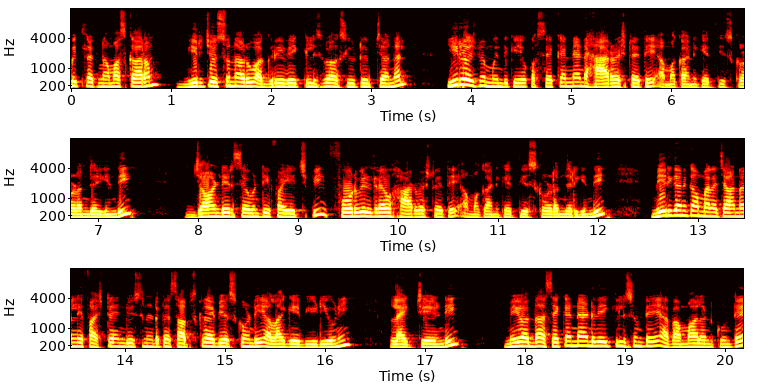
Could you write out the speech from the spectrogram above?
మిత్రులకు నమస్కారం. మీరు చూస్తున్నారు agri vehicles blogs YouTube channel. ఈ రోజు మేము ముందుకి ఒక సెకండ్ హ్యాండ్ హార్వెస్టర్ అయితే అమ్మకానికి అయితే తీసుకోవడం జరిగింది. John Deere seventy five HP four wheel drive harvester అయితే అమ్మకానికి అయితే తీసుకోవడం జరిగింది. మీరు కనుక మన ఛానల్ని ఫస్ట్ టైం చూసినట్టయితే సబ్స్క్రైబ్ చేసుకోండి. అలాగే వీడియోని లైక్ చేయండి. మీ వద్ద సెకండ్ హ్యాండ్ వెహికల్స్ ఉంటే అవి అమ్మాలనుకుంటే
